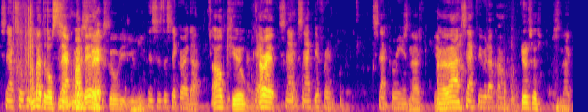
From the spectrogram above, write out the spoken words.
Snack Soviet. I'm about to go snack my bag. Snack. Soviet Union. This is the sticker I got. Oh, cute. Okay. All right. Snack, snack different. Snack Korean. Snack. All right. Snackfever.com. Deuces. Snack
